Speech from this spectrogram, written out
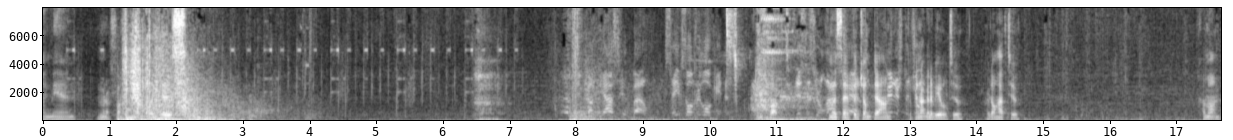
On, man. I'm gonna fucking look like this. You've got gas inbound. Safe zone relocated. I'm fucked. This is your last Unless I have to jump down, but they're not gonna be able to. Or don't have to. Come on.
